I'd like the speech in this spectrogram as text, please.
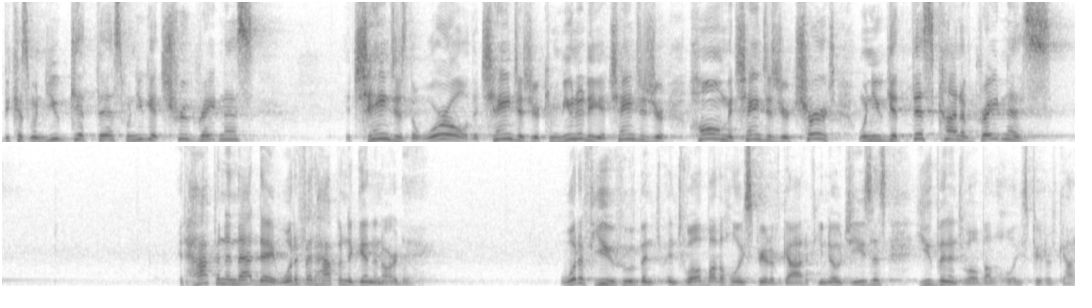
Because when you get this, when you get true greatness, it changes the world. It changes your community. It changes your home. It changes your church when you get this kind of greatness. It happened in that day. What if it happened again in our day? What if you, who have been indwelled by the Holy Spirit of God, if you know Jesus, you've been indwelled by the Holy Spirit of God.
